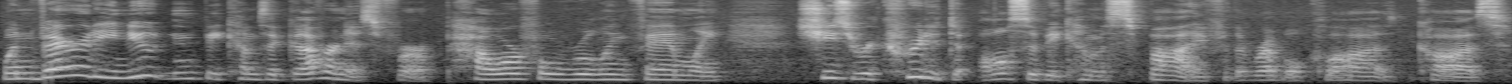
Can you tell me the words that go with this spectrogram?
When Verity Newton becomes a governess for a powerful ruling family, she's recruited to also become a spy for the rebel cause.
